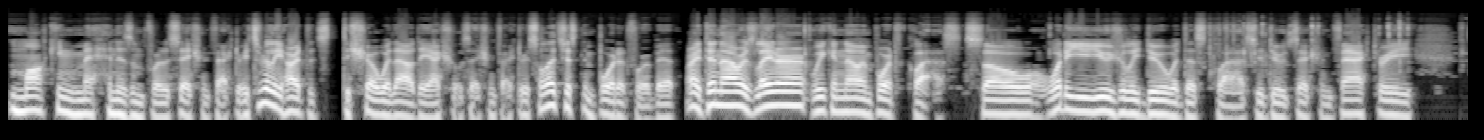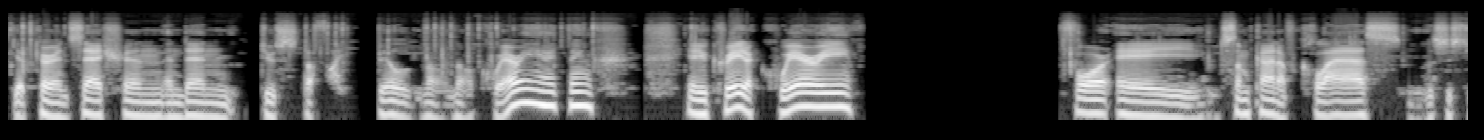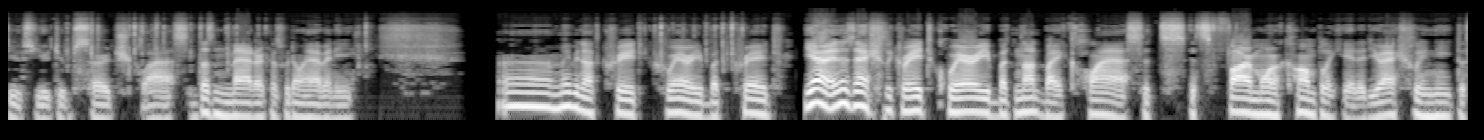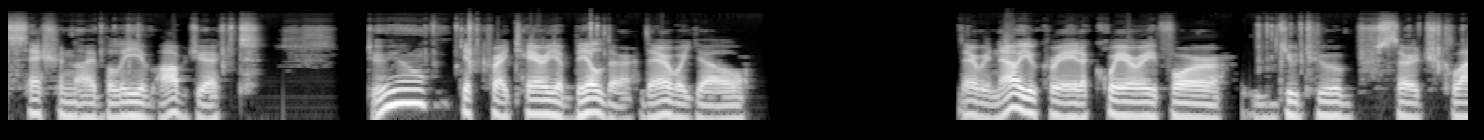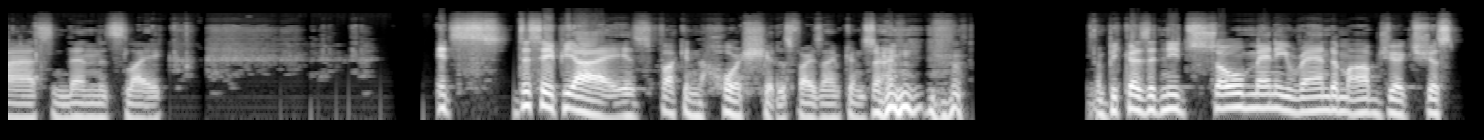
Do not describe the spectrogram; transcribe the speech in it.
mocking mechanism for the session factory. It's really hard to, to show without the actual session factory. So let's just import it for a bit. All right, 10 hours later, we can now import the class. So what do you usually do with this class? You do session factory, get current session, and then do stuff like build, no, no, query, I think. Yeah, you create a query for a some kind of class. Let's just use YouTube search class. It doesn't matter because we don't have any. Uh, maybe not create query, but create. Yeah, it is actually create query, but not by class. It's it's far more complicated. You actually need the session, I believe, object. Do you get criteria builder? There we go. There we now you create a query for YouTube search class and then it's like it's this API is fucking horseshit as far as I'm concerned. because it needs so many random objects just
